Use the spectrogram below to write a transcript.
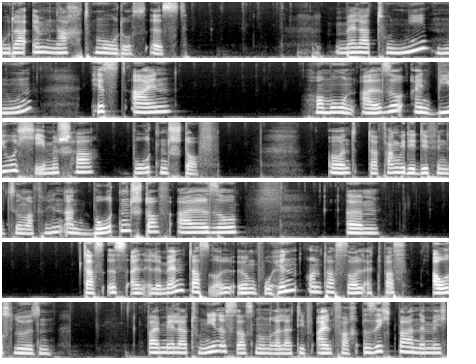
oder im Nachtmodus ist. Melatonin nun ist ein Hormon, also ein biochemischer Botenstoff. Und da fangen wir die Definition mal von hinten an. Botenstoff also, ähm, das ist ein Element, das soll irgendwo hin und das soll etwas auslösen. Bei Melatonin ist das nun relativ einfach sichtbar, nämlich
